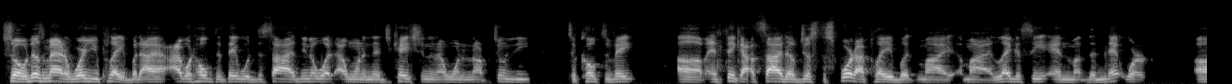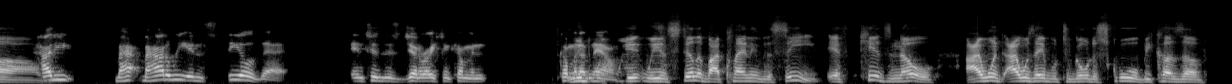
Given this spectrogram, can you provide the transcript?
So it doesn't matter where you play, but I, I would hope that they would decide, you know what, I want an education and I want an opportunity to cultivate um, and think outside of just the sport I play, but my my legacy and my, the network. Um, How do you? But how, how do we instill that into this generation coming coming we, up now? We, we instill it by planting the seed. If kids know, I went, I was able to go to school because of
